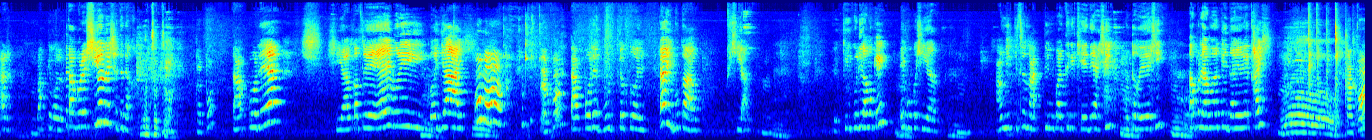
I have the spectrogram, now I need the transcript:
আর বাঘকে বলল তারপরে শিয়ালের সাথে দেখা। আচ্ছা আচ্ছা। তারপর? তারপরে শিয়াল কাছে এই বুড়ি কই যাই ও মা তারপর? তারপরে বুড়তে কই এই বোকা শিয়াল করি আমাকে এই বোকা শিয়াল আমি কিছু না তিনবার থেকে খেয়ে দিয়ে আসি মোটা হয়ে আসি। তারপরে আমাকে দেয় খাইস। তারপর?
